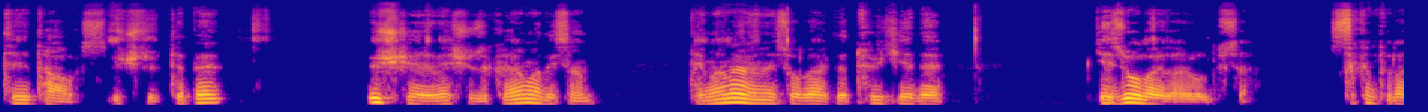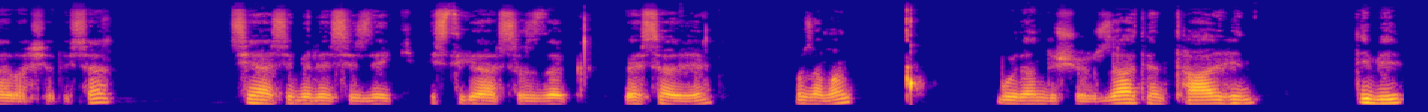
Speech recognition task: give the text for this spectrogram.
T Towers. Üçlü tepe. 3 kere 500'ü kıramadıysan temel öğrenmesi olarak da Türkiye'de gezi olayları olduysa, sıkıntılar başladıysa, siyasi belirsizlik, istikrarsızlık vesaire o zaman buradan düşüyoruz. Zaten tarihin dibi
